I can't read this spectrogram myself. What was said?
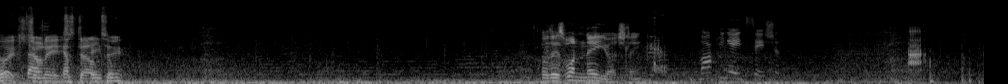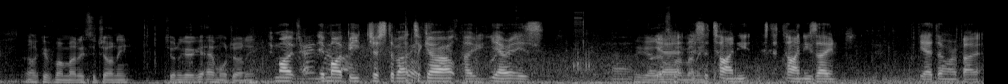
Sorry, it's Johnny for just down people. too? Well, there's one near you actually. Marking aid station. I'll give my money to Johnny. Do you want to go get M or Johnny? It might it might be just about to go out though. Yeah, it is. There you go, uh, that's yeah, my money. it's a tiny it's a tiny zone. Yeah, don't worry about it.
